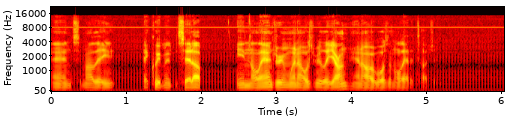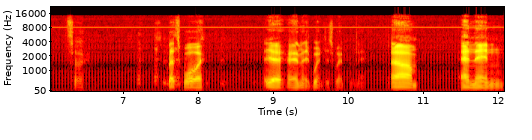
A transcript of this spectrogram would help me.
and some other equipment set up in the lounge room when I was really young, and I wasn't allowed to touch it. So that's why. Yeah, and it went just went from there. Um, and then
